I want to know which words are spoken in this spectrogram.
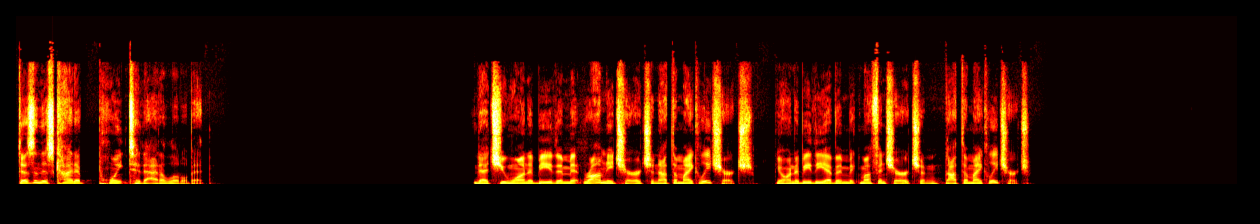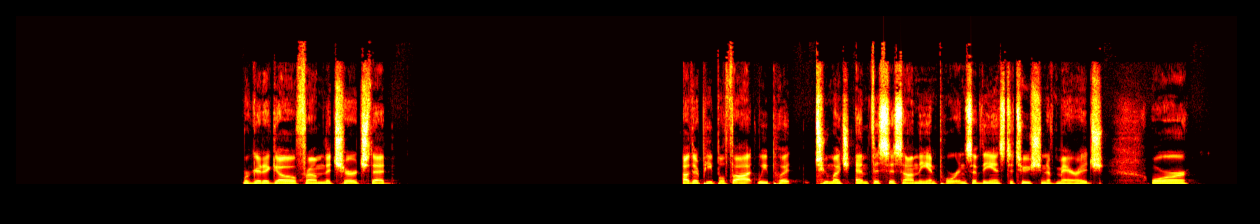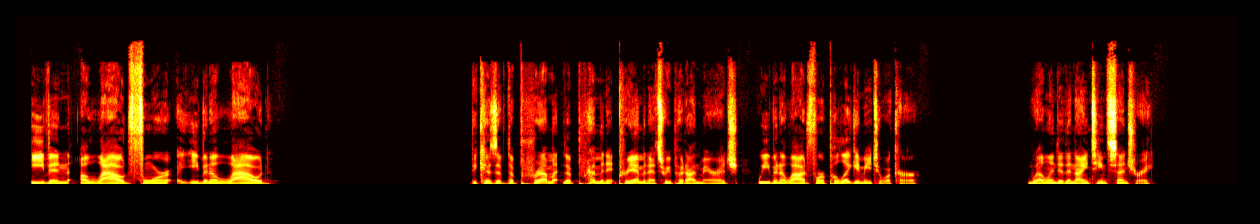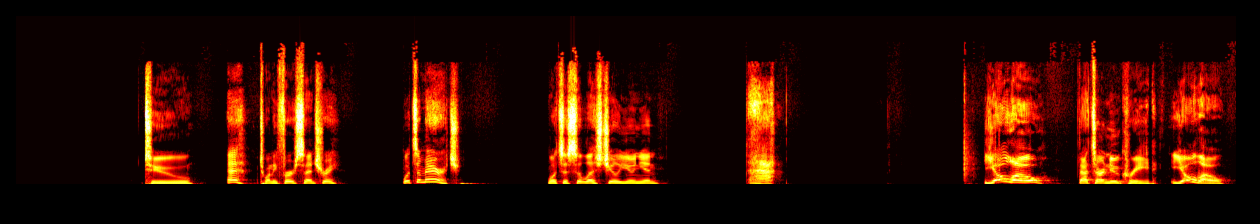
doesn't this kind of point to that a little bit? That you want to be the Mitt Romney church and not the Mike Lee church. You want to be the Evan McMuffin church and not the Mike Lee church. We're going to go from the church that other people thought we put too much emphasis on the importance of the institution of marriage or even allowed for even allowed because of the prem- the preeminent preeminence we put on marriage, we even allowed for polygamy to occur well into the 19th century. To eh, 21st century, what's a marriage? What's a celestial union? Ah. YOLO! That's our new creed. YOLO.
